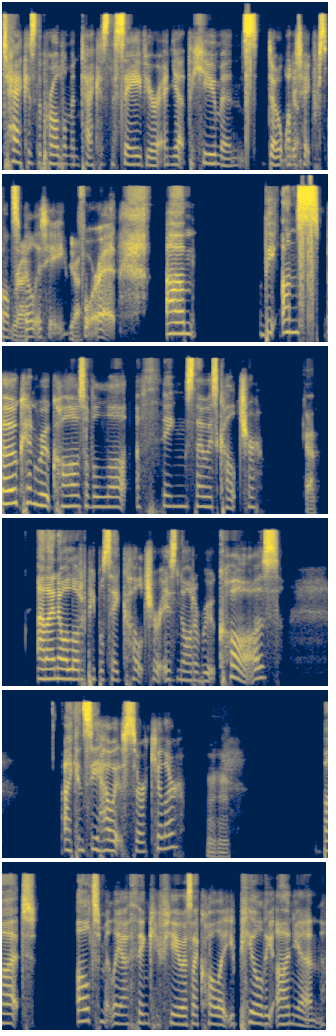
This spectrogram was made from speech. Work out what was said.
tech is the problem and tech is the savior, and yet the humans don't want Yeah. to take responsibility Yeah. for it. Um, the unspoken root cause of a lot of things, though, is culture. And I know a lot of people say culture is not a root cause. I can see how it's circular, Mm-hmm. but ultimately, I think if you, as I call it, you peel the onion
